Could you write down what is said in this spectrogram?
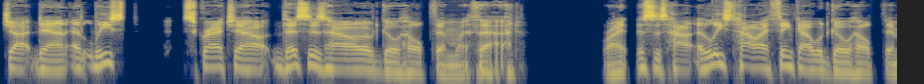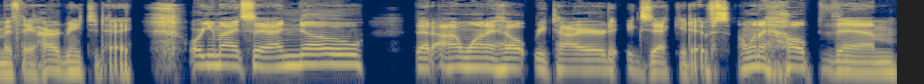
jot down, at least scratch out, this is how I would go help them with that. Right. This is how, at least how I think I would go help them if they hired me today. Or you might say, I know that I want to help retired executives. I want to help them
